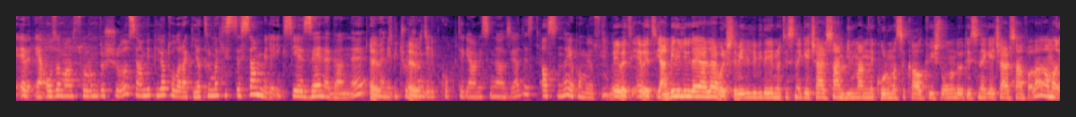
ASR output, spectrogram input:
Evet yani o zaman sorun da şu sen bir pilot olarak yatırmak istesen bile X, Y, Z nedenle evet, hani bir çocuğun evet. gelip kokpite gelmesinden ziyade aslında yapamıyorsun bunu. Evet evet yani belirli bir değerler var işte belirli bir değerin ötesine geçersen bilmem ne koruması kalkıyor işte onun da ötesine geçersen falan ama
